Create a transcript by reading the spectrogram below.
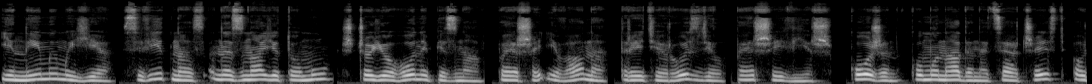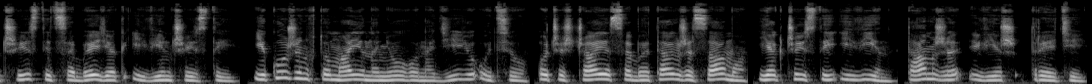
і ними ми є. Світ нас не знає тому, що його не пізнав. 1 Івана, 3 розділ, перший вірш. Кожен, кому надана ця честь, очистить себе, як і він чистий. І кожен, хто має на нього надію оцю, очищає себе так же само, як чистий і він, там же вірш третій.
